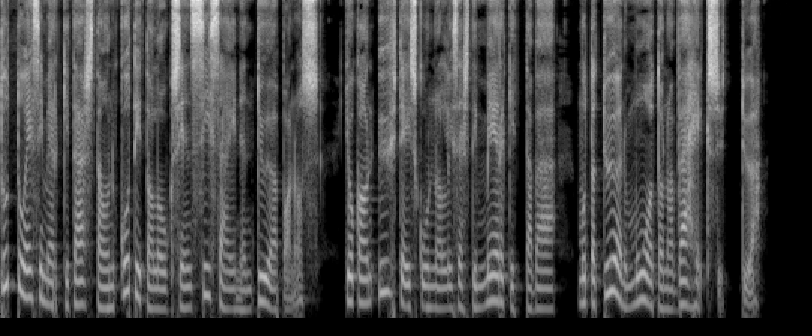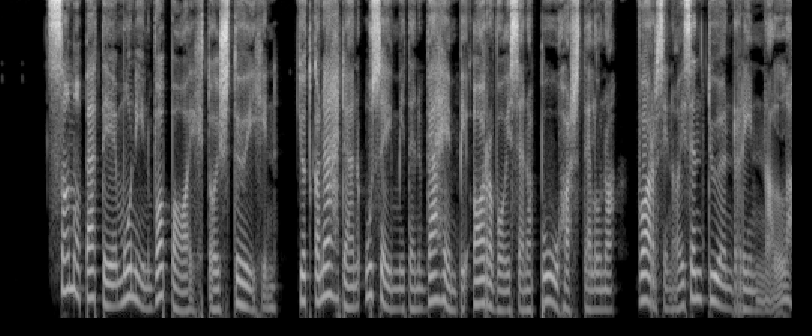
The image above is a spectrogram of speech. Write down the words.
Tuttu esimerkki tästä on kotitalouksien sisäinen työpanos, joka on yhteiskunnallisesti merkittävää, mutta työn muotona väheksyttyä. Sama pätee moniin vapaaehtoistöihin, jotka nähdään useimmiten vähempi arvoisena puuhasteluna varsinaisen työn rinnalla.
